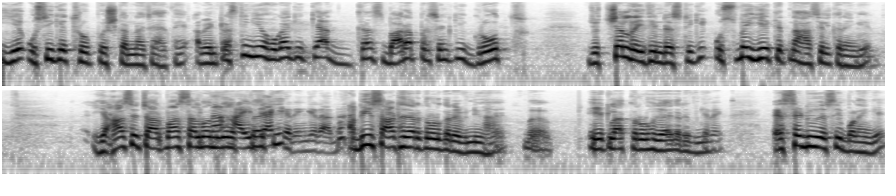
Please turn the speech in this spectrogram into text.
ये उसी के थ्रू पुश करना चाहते हैं। अब इंटरेस्टिंग ये होगा कि क्या 10-12 परसेंट की ग्रोथ जो चल रही थी इंडस्ट्री की उसमें ये कितना हासिल करेंगे? यहाँ से चार पाँच साल बाद मुझे लगता है कि अभी साठ हज़ार करोड़ का रेवेन्यू है। एक लाख करोड़ हो जाएगा रेवेन्यू. एसेट भी वैसे बढ़ेंगे।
